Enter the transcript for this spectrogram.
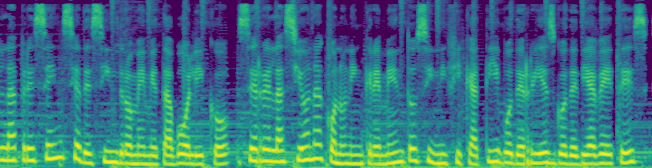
La presencia de síndrome metabólico se relaciona con un incremento significativo de riesgo de diabetes,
